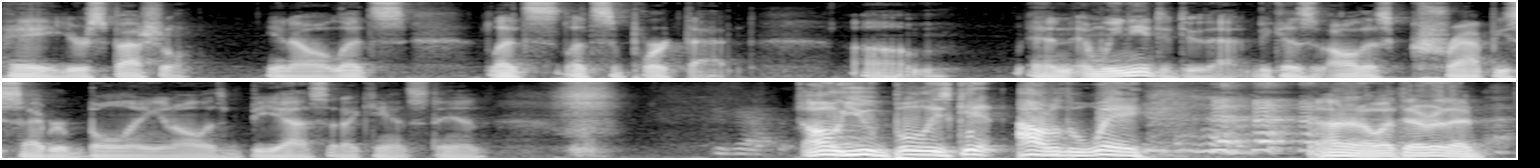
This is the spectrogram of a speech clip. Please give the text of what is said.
hey, you're special. You know, let's let's let's support that. Um, and and we need to do that because all this crappy cyberbullying and all this BS that I can't stand. Oh, you bullies, get out of the way! I don't know whatever that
